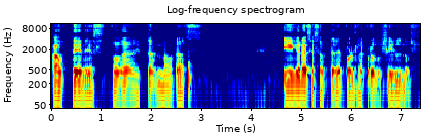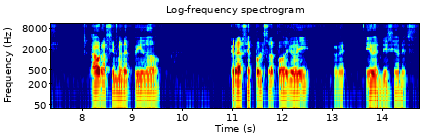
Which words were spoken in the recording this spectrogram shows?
a ustedes todas estas notas y gracias a ustedes por reproducirlos. Ahora sí me despido. Gracias por su apoyo y, y bendiciones.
